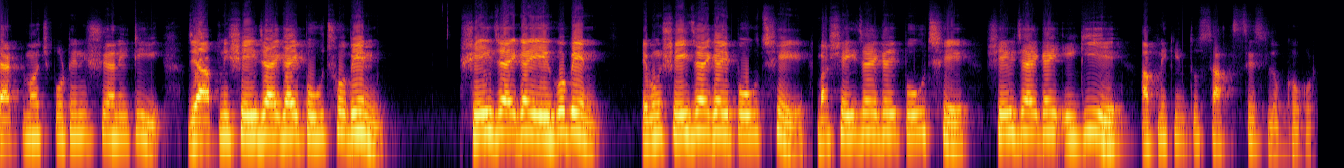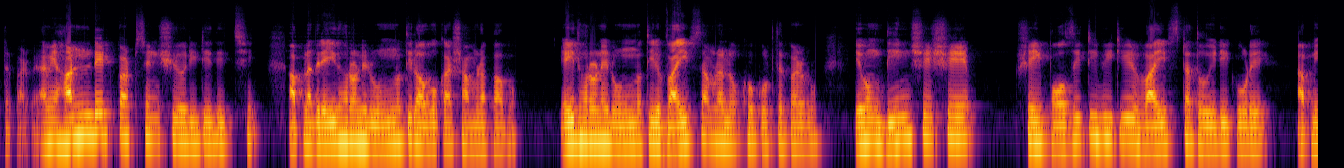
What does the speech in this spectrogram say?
that much potentiality যে আপনি সেই জায়গায় পৌঁছবেন, সেই জায়গায় এগোবেন এবং সেই জায়গায় পৌঁছে বা সেই জায়গায় পৌঁছে, সেই জায়গায় এগিয়ে আপনি কিন্তু সাকসেস লক্ষ্য করতে পারবেন। আমি হান্ড্রেড পার্সেন্ট শিওরিটি দিচ্ছি। আপনাদের এই ধরনের উন্নতির অবকাশ আমরা পাবো। এই ধরনের উন্নতির ভাইবস আমরা লক্ষ্য করতে পারব এবং দিন শেষে সেই পজিটিভিটির ভাইবসটা তৈরি করে আপনি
